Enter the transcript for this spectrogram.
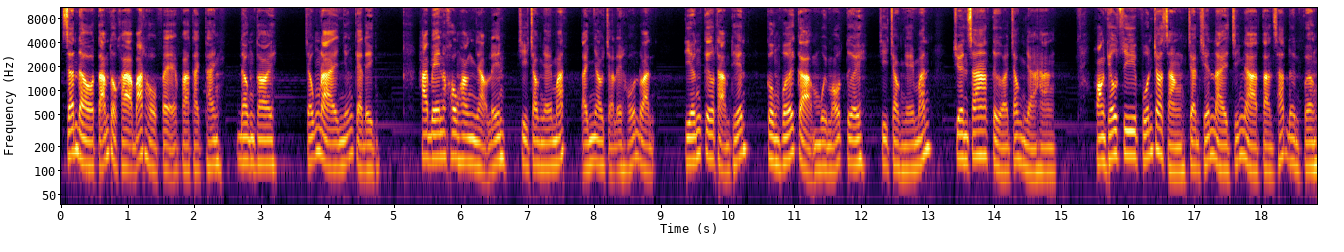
dẫn đầu tám thuộc hạ bát hồ vệ và thạch thanh, đồng thời chống lại những kẻ địch. Hai bên hung hăng nhào lên, chỉ trong nháy mắt, đánh nhau trở lên hỗn loạn. Tiếng kêu thảm thiết cùng với cả mùi máu tươi chỉ trong nháy mắt truyền ra từ ở trong nhà hàng. Hoàng Thiếu Duy vốn cho rằng trận chiến này chính là tàn sát đơn phương,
